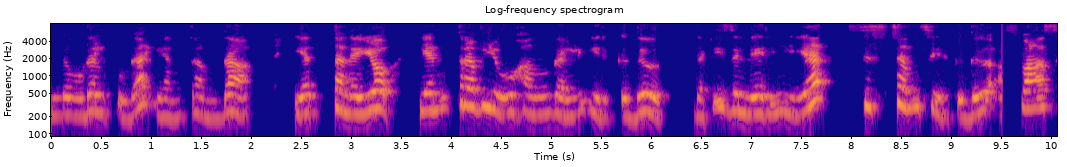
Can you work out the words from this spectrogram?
இந்த உடல் கூட யந்திரம் தான். எத்தனையோ யந்திர வியூகங்கள் இருக்குது. தட் இஸ் நிறைய சிஸ்டம்ஸ் இருக்குது. சுவாச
